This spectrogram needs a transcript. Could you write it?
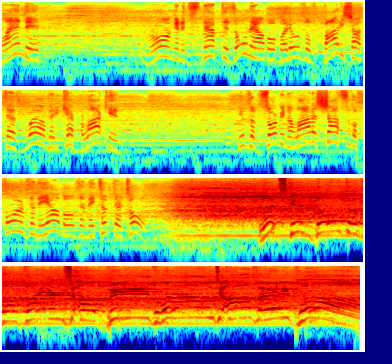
landed wrong and it snapped his own elbow, but it was those body shots as well that he kept blocking. He was absorbing a lot of shots to the forearms and the elbows, and they took their toll. Let's give both of our fighters a big round of applause.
